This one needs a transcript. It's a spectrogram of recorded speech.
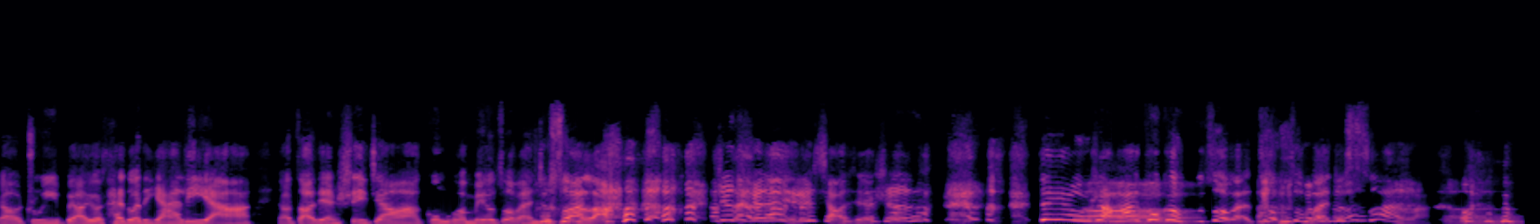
要注意不要有太多的压力啊，要早点睡觉啊，功课没有做完就算了。真的感觉你是小学生。对呀，我说啊，功课啊不做完，做不做不完就算了。嗯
